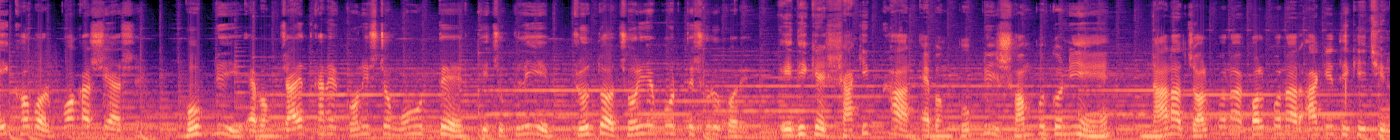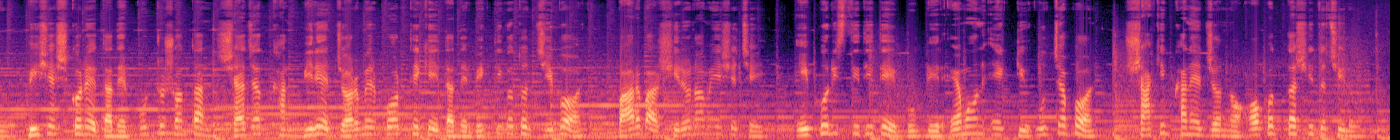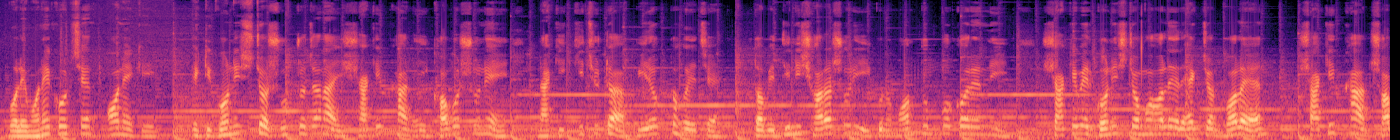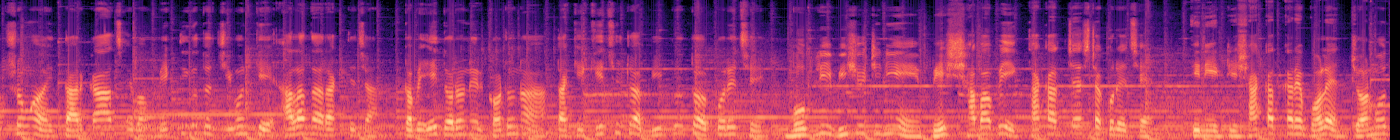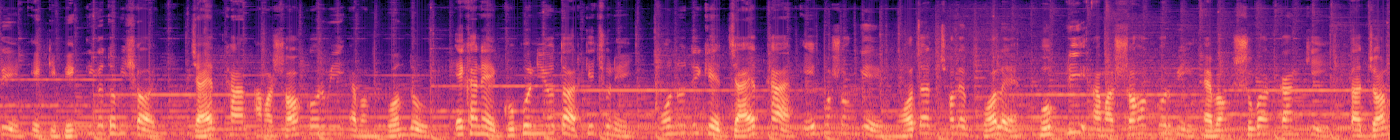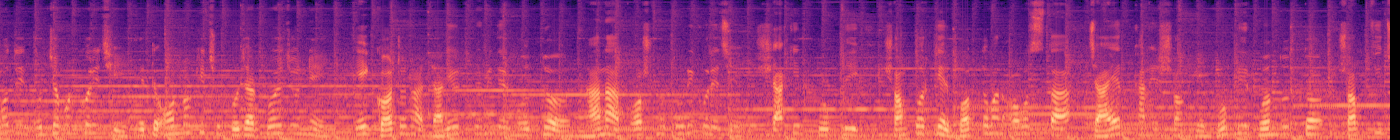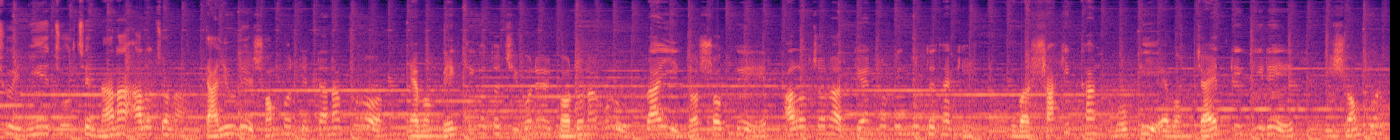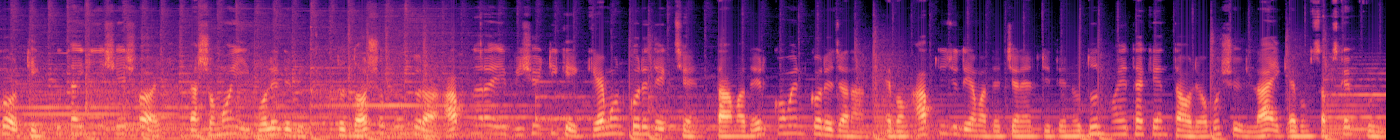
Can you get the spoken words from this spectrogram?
এই খবর প্রকাশ্যে আসে। বুবলি এবং জায়েদ খানের ঘনিষ্ঠ মুহূর্তের কিছু ক্লিপ দ্রুত ছড়িয়ে পড়তে শুরু করে। এদিকে শাকিব খান এবং বুবলির সম্পর্ক নিয়ে নানা জল্পনা কল্পনার আগে থেকেই ছিল। বিশেষ করে তাদের পুত্র সন্তান শাহজাদ খান বীরের জন্মের পর থেকেই তাদের ব্যক্তিগত জীবন বারবার শিরোনামে এসেছে। এই পরিস্থিতিতে বুবলির এমন একটি উদযাপন শাকিব খানের জন্য অপ্রত্যাশিত ছিল বলে মনে করছেন অনেকেই। একটি ঘনিষ্ঠ সূত্র জানায় শাকিব খান এই খবর শুনে নাকি কিছুটা বিরক্ত হয়েছেন। তবে তিনি সরাসরি কোনো মন্তব্য করেননি। সাকিবের ঘনিষ্ঠ মহলের একজন বলেন, শাকিব খান সবসময় তার কাজ এবং ব্যক্তিগত জীবনকে আলাদা রাখতে চান। তবে এই ধরনের ঘটনা তাকে কিছুটা বিব্রত করেছে। বুবলি বিষয়টি নিয়ে বেশ স্বাভাবিক থাকার চেষ্টা করেছেন। তিনি একটি সাক্ষাৎকারে বলেন, জন্মদিন একটি ব্যক্তিগত বিষয়। জায়েদ খান আমার সহকর্মী এবং বন্ধু। এখানে গোপনীয়তার কিছু নেই। অন্যদিকে জায়েদ খান এই প্রসঙ্গে মজার ছলে বলেন হুবলি আমার সহকর্মী এবং শুভাকাঙ্ক্ষী। তার জন্মদিন উদযাপন করেছি। এতে অন্য কিছু বোঝার প্রয়োজন নেই। এই ঘটনা ডালিউড প্রেমীদের মধ্যে নানা প্রশ্ন তৈরি করেছে শাকিব বুবলি সম্পর্কের বর্তমান অবস্থা, জায়েদ খানের সঙ্গে বুবলির বন্ধুত্ব সবকিছুই নিয়ে চলছে নানা আলোচনা। টালিউডের সম্পর্কের টানাপোড়ন এবং ব্যক্তিগত জীবনের ঘটনাগুলো প্রায়ই দর্শকদের আলোচনার কেন্দ্রবিন্দুতে থাকে। এবার শাকিব খান বুবলি এবং জায়েদকে ঘিরে এই সম্পর্ক ঠিক কোথায় গিয়ে শেষ হয়, তা সময়ই বলে দেবে। তো দর্শক বন্ধুরা, আপনারা এই বিষয়টিকে কেমন করে দেখছেন তা আমাদের কমেন্ট করে জানান। এবং আপনি যদি আমাদের চ্যানেলটিতে নতুন হয়ে থাকেন, তাহলে অবশ্যই লাইক এবং সাবস্ক্রাইব করুন।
